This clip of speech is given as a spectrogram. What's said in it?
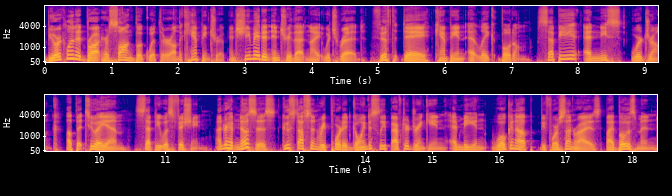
Bjorklund had brought her songbook with her on the camping trip, and she made an entry that night which read, Fifth day camping at Lake Bodom. Seppi and Nis were drunk. Up at 2 a.m., Seppi was fishing. Under hypnosis, Gustafsson reported going to sleep after drinking and being woken up before sunrise by Boisman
